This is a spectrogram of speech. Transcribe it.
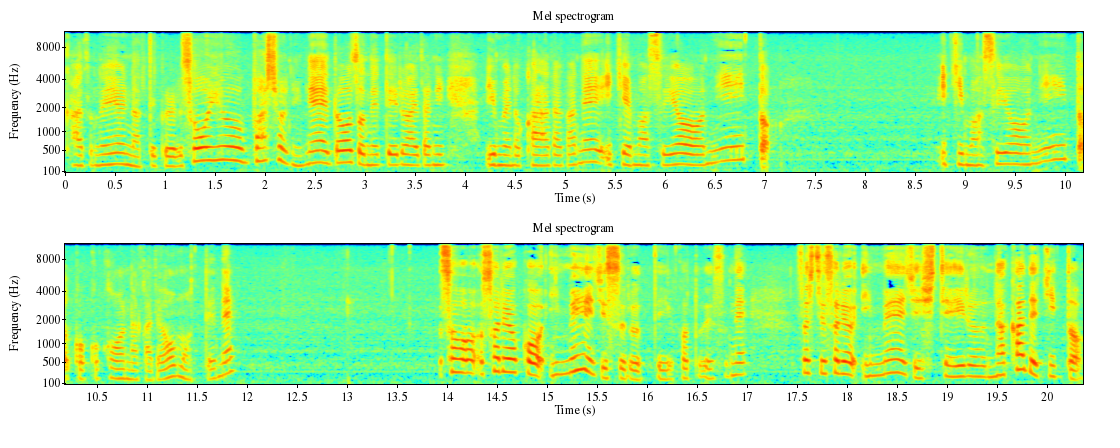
体の栄養になってくれるそういう場所にねどうぞ寝ている間に夢の体がねいけますようにと。行きますようにとこう心の中で思ってね。そうそれをこうイメージするっていうことですね。そしてそれをイメージしている中できっと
